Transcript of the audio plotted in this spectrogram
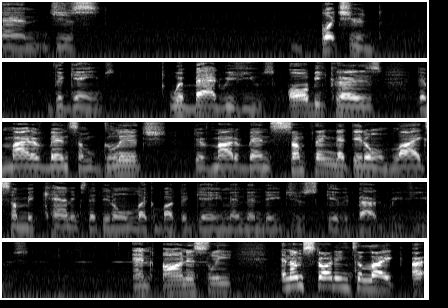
and just butchered the games with bad reviews, all because there might have been some glitch. There might have been something that they don't like, some mechanics that they don't like about the game, and then they just give it bad reviews. And honestly, and I'm starting to like, I,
